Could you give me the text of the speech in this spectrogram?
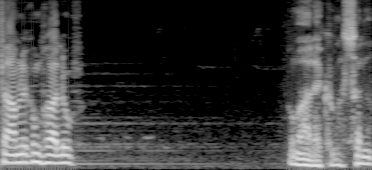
अस्सलाम वालेकुम खालू। वालेकुम अस्सलाम।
